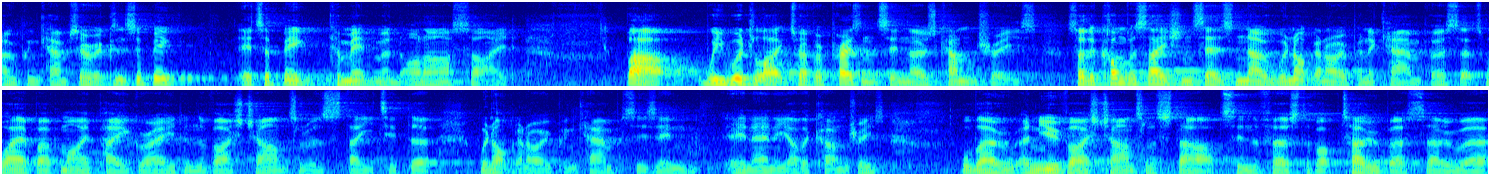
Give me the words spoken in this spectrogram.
open camps here because it's a big it's a big commitment on our side. But we would like to have a presence in those countries. So the conversation says, no, we're not going to open a campus. That's way above my pay grade. And the Vice-Chancellor has stated that we're not going to open campuses in, in any other countries. Although a new Vice-Chancellor starts in the 1st of October, so uh,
